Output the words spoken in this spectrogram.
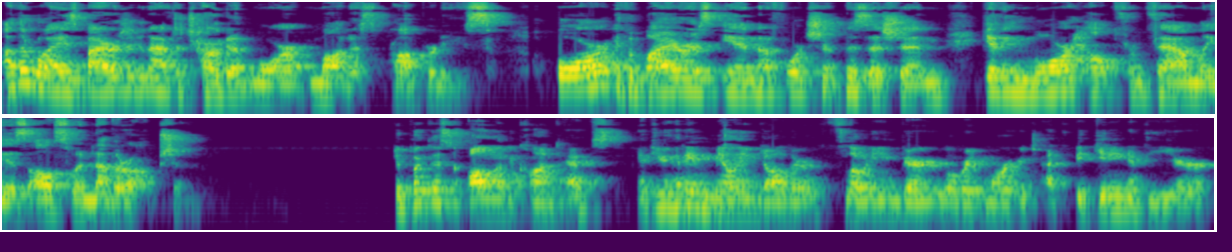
Otherwise, buyers are going to have to target more modest properties. Or if a buyer is in a fortunate position, getting more help from family is also another option. To put this all into context, if you had a million dollar floating variable rate mortgage at the beginning of the year,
